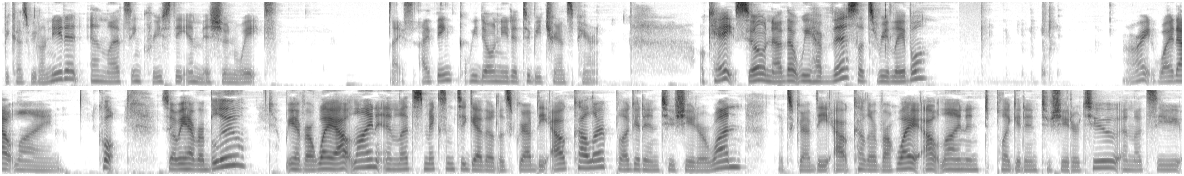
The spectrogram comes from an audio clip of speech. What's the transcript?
because we don't need it. And let's increase the emission weight. Nice. I think we don't need it to be transparent. Okay, so now that we have this, let's relabel. All right, white outline. Cool. So we have our blue, we have our white outline, and let's mix them together. Let's grab the out color, plug it into shader one. Let's grab the out color of our white outline and plug it into shader two. And let's see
